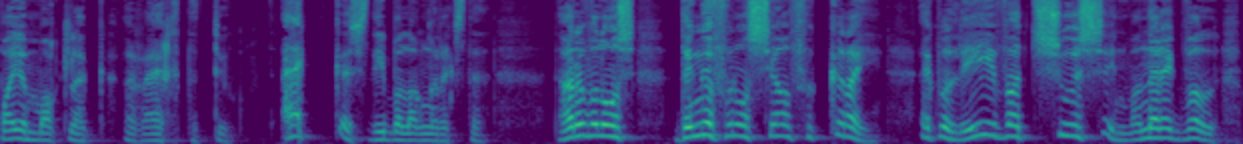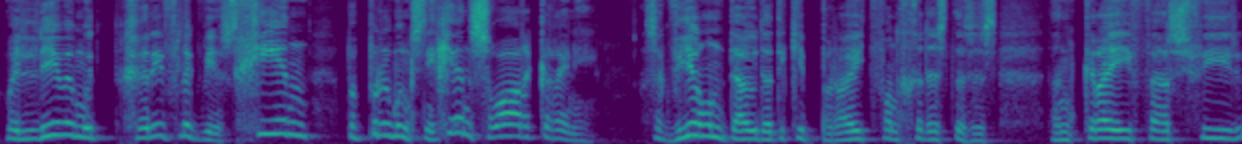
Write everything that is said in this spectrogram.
baie maklik regte toe. Ek is die belangrikste. Daarom wil ons dinge van onsself verkry. Ek wil hê wat soos en wanneer ek wil. My lewe moet gerieflik wees. Geen beproewings nie, geen swaar kry nie. As ek weer onthou dat ek die bruid van Christus is, dan kry vers 4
